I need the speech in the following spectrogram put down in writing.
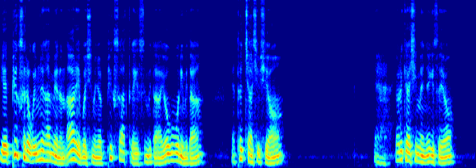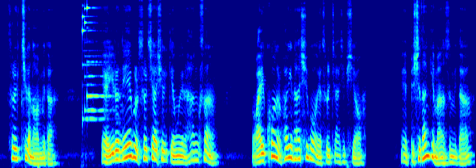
예, Pics라고 입력하면은 아래에 보시면요. PicsArt가 있습니다. 이 부분입니다. 예, 터치하십시오. 예, 이렇게 하시면 여기서요. 설치가 나옵니다. 예, 이런 앱을 설치하실 경우에는 항상 아이콘을 확인하시고 예, 설치하십시오. 예, 비슷한 게 많습니다.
